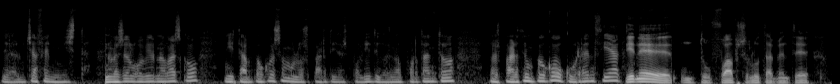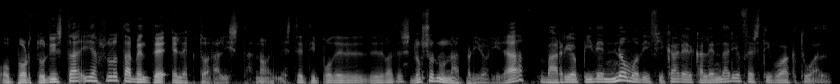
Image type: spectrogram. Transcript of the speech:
de la lucha feminista. No es el gobierno vasco ni tampoco somos los partidos políticos, ¿no? Por tanto, nos parece un poco ocurrencia. Tiene un tufo absolutamente oportunista y absolutamente electoralista, ¿no? Este tipo de, de debates no son una prioridad. Barrio pide no modificar el calendario festivo actual.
